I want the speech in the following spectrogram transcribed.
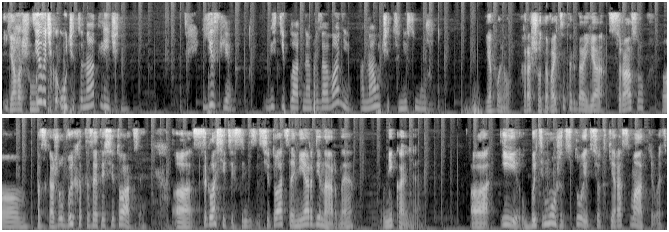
Я вашу мысль... Девочка учится на отлично. Если вести платное образование, она учиться не сможет. Я понял. Хорошо, давайте тогда я сразу э, подскажу выход из этой ситуации. Э, согласитесь, си- ситуация неординарная, уникальная. Э, и, быть может, стоит все-таки рассматривать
